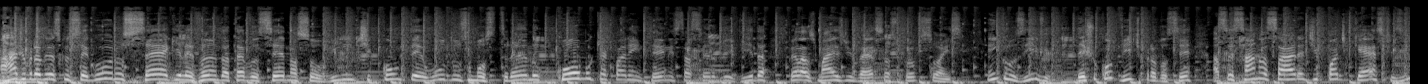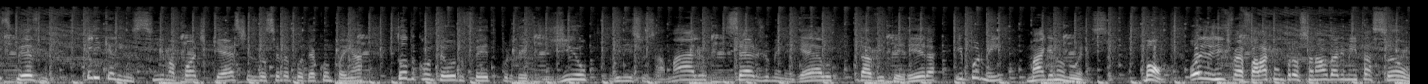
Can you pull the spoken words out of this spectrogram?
A Rádio Bradesco Seguros segue levando até você, nosso ouvinte, conteúdos mostrando como que a quarentena está sendo vivida pelas mais diversas profissões. Inclusive, deixo o convite para você acessar nossa área de podcasts, isso mesmo. Clique ali em cima, podcasts, você vai poder acompanhar todo o conteúdo feito por David Gil, Vinícius Ramalho, Sérgio Meneghello, Davi Pereira e por mim, Magno Nunes. Bom, hoje a gente vai falar com um profissional da alimentação,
